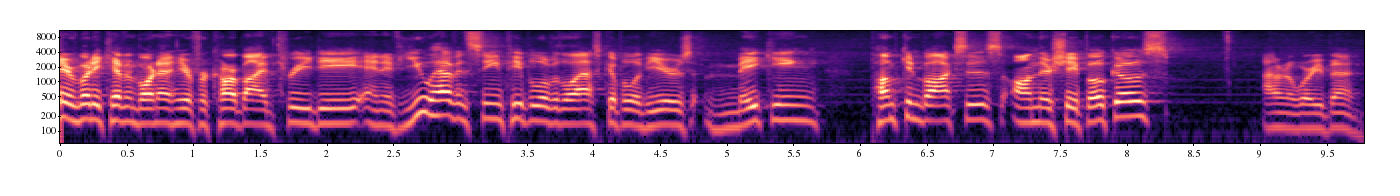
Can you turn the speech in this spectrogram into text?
Hey everybody, Kevin Barnett here for Carbide 3D. And if you haven't seen people over the last couple of years making pumpkin boxes on their Shapeokos, I don't know where you've been.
